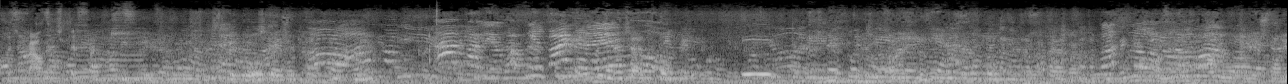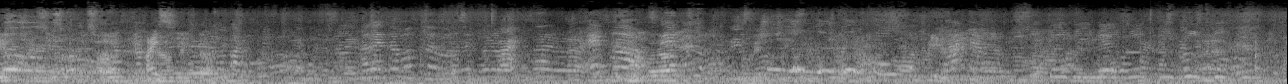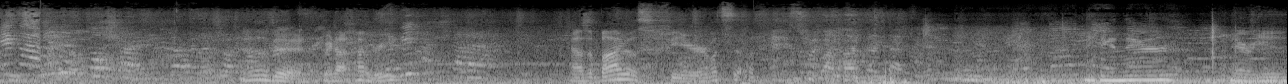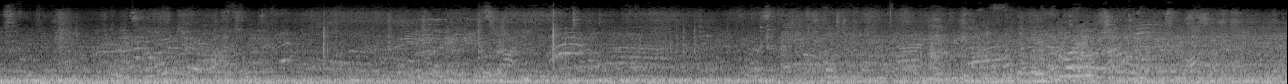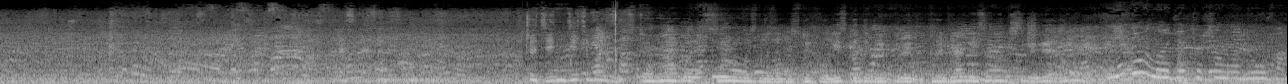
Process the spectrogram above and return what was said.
His mouth is different. Good. We're not hungry. Now the biosphere. What's the anything in there? There he is. дети болеют, то она будет сильно возможно доступу. Если ты прибегай, если не к себе, Я не молодец, что она духа.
